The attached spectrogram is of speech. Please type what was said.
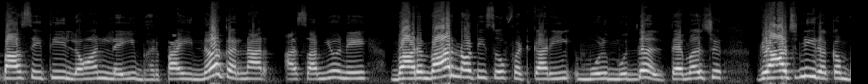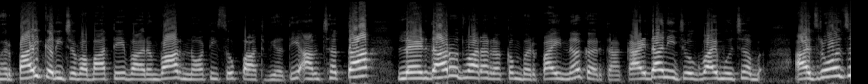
પાસેથી લોન લઈ ભરપાઈ ન કરનાર આસામીઓને વારંવાર નોટિસો ફટકારી મૂળ મુદ્દલ તેમજ વ્યાજની રકમ ભરપાઈ કરી જવા માટે વારંવાર નોટિસો પાઠવી હતી. આમ છતાં, લેણદારો દ્વારા રકમ ભરપાઈ ન કરતા કાયદાની જોગવાઈ મુજબ આજરોજ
